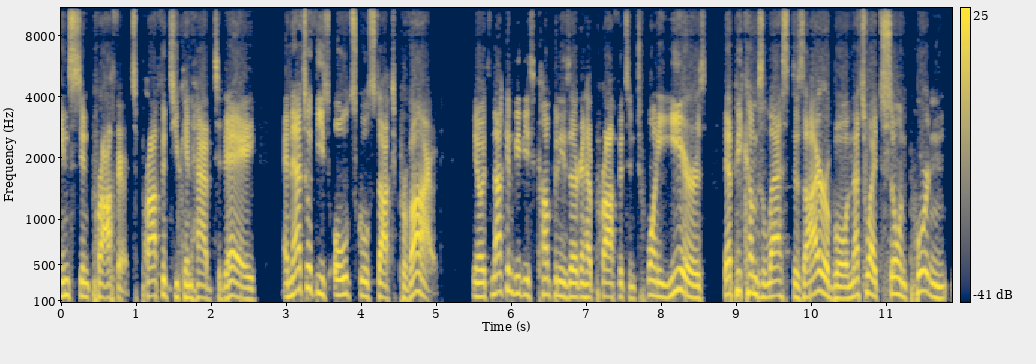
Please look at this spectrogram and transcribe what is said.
instant profits, profits you can have today. And that's what these old school stocks provide. You know, it's not going to be these companies that are going to have profits in 20 years that becomes less desirable. And that's why it's so important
